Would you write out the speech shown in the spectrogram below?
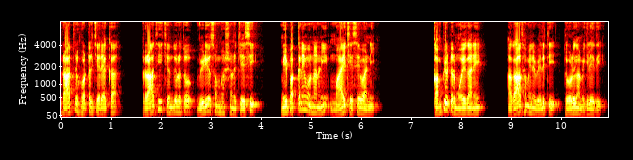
రాత్రి హోటల్ చేరాక రాధీ చందులతో వీడియో సంభాషణ చేసి మీ పక్కనే ఉన్నానని మాయ చేసేవాణ్ణి. కంప్యూటర్ మోయగానే అగాధమైన వెలితి తోడుగా మిగిలేది.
